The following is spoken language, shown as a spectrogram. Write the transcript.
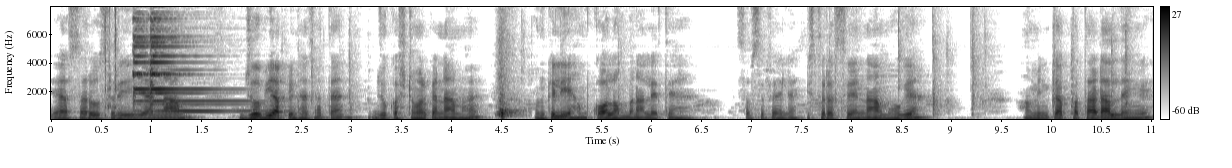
या सर्वश्री या नाम, जो भी आप लिखना चाहते हैं, जो कस्टमर का नाम है, उनके लिए हम कॉलम बना लेते हैं। सबसे पहले इस तरह से नाम हो गया। हम इनका पता डाल देंगे।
